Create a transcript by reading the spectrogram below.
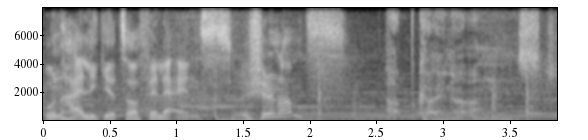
Unheilig jetzt auf Welle 1. Schönen Abend. Hab keine Angst.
